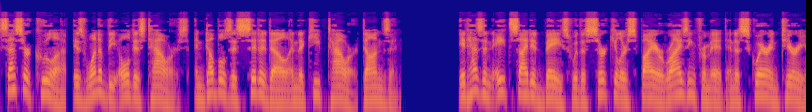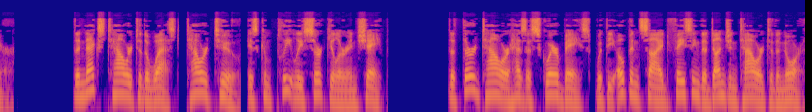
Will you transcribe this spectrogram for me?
Sesar Kula, is one of the oldest towers, and doubles as citadel and the keep tower Donjon. It has an eight-sided base with a circular spire rising from it and a square interior. The next tower to the west, Tower 2, is completely circular in shape. The third tower has a square base, with the open side facing the dungeon tower to the north.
